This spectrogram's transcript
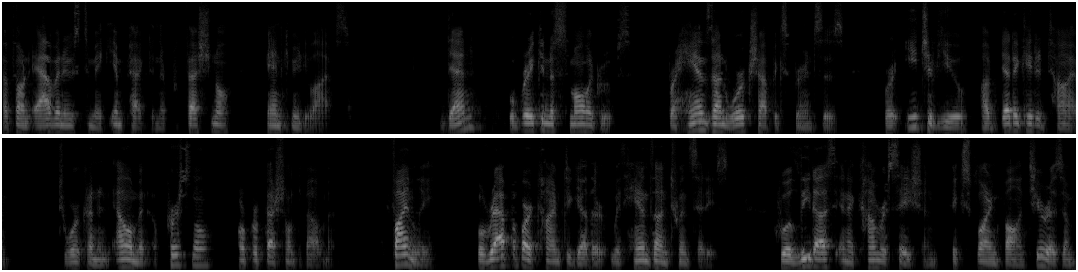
have found avenues to make impact in their professional and community lives. Then we'll break into smaller groups for hands-on workshop experiences where each of you will have dedicated time to work on an element of personal or professional development. Finally, we'll wrap up our time together with Hands-on Twin Cities, who will lead us in a conversation exploring volunteerism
